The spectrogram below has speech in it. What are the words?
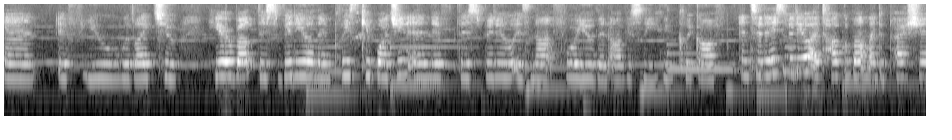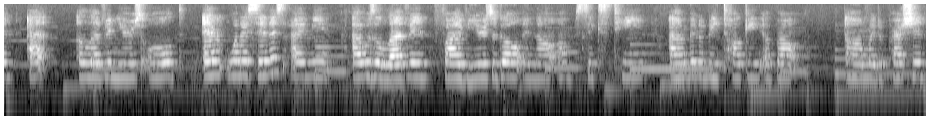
and if you would like to hear about this video then please keep watching and if this video is not for you then obviously you can click off. In today's video I talk about my depression at 11 years old and when I say this I mean I was 11 five years ago and now I'm 16. I'm going to be talking about uh, my depression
